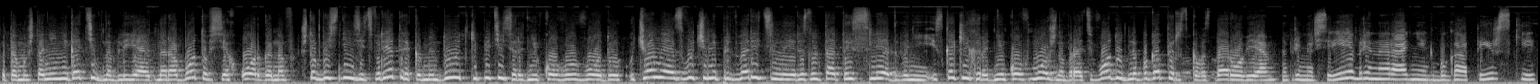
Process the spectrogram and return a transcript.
потому что они негативно влияют на работу всех органов. Чтобы снизить вред, рекомендуют кипятить родниковую воду. Ученые озвучили предварительные результаты исследований, из каких родников можно брать воду для богатырского здоровья. Например, серебряный родник, богатырский,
